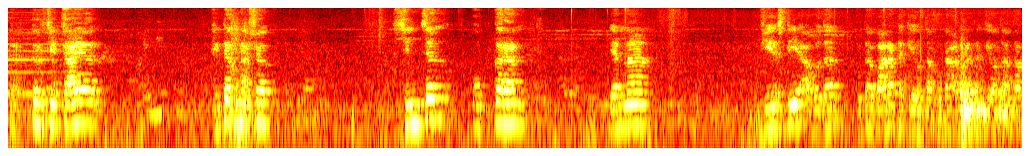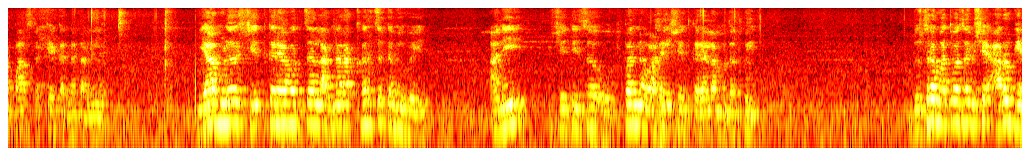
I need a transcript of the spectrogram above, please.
ट्रॅक्टरचे टायर कीटकनाशक सिंचन उपकरण यांना जी एस टी अगोदर कुठं बारा टक्के होता कुठं अठरा टक्के होता आता पाच टक्के करण्यात आलेले आहे. यामुळं शेतकऱ्यावरचा लागणारा खर्च कमी होईल आणि शेतीचं उत्पन्न वाढेल शेतकऱ्याला मदत होईल. दुसरा महत्त्वाचा विषय आरोग्य.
